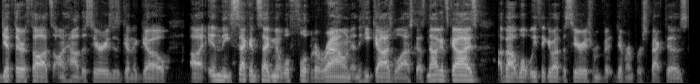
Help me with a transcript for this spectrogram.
Get their thoughts on how the series is going to go. Uh, in the second segment, we'll flip it around, and the Heat guys will ask us Nuggets guys about what we think about the series from different perspectives.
